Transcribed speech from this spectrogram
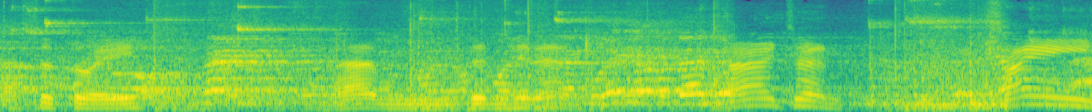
That's a three. That didn't hit in. Harrington. Train.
